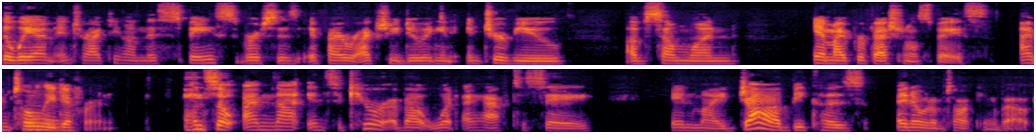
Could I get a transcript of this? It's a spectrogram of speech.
the way i'm interacting on this space versus if i were actually doing an interview of someone in my professional space i'm totally mm. different and so i'm not insecure about what i have to say in my job because I know what I'm talking about.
